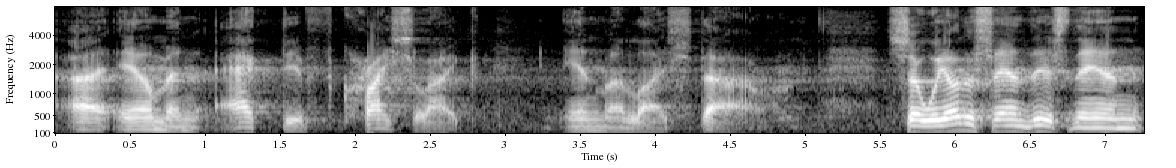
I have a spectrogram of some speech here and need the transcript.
I am an active Christ-like in my lifestyle. So we understand this then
